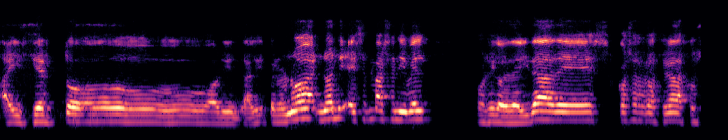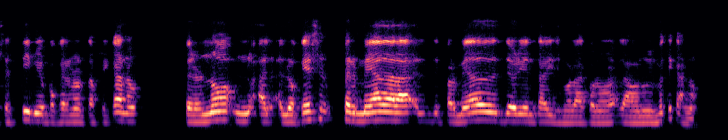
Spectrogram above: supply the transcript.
Hay cierto oriental, pero no, no es más a nivel, pues digo, de deidades, cosas relacionadas con Septimio porque era norteafricano, pero no, lo que es permeada, permeada de orientalismo, la, la numismática, no,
